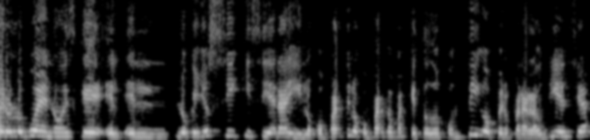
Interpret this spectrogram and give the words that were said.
pero lo bueno es que el, el, lo que yo sí quisiera, y lo comparto y lo comparto más que todo contigo, pero para la audiencia,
